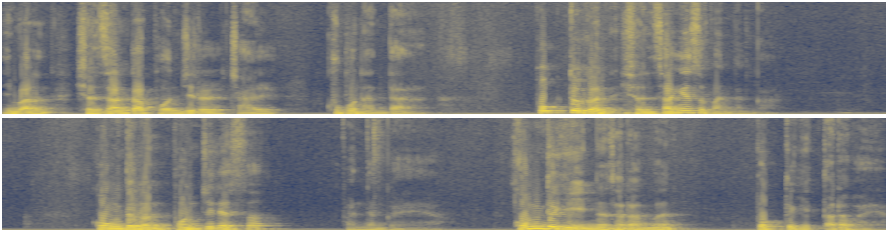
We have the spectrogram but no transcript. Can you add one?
이 말은 현상과 본질을 잘 구분한다. 복덕은 현상에서 받는 것. 공덕은 본질에서 받는 거예요. 공덕이 있는 사람은 복덕이 따라와요.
